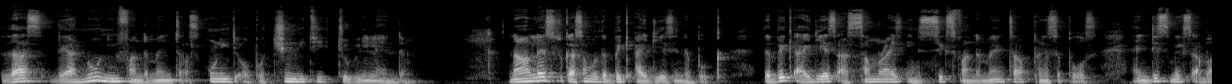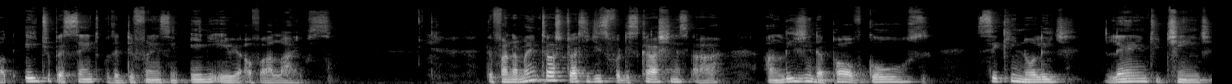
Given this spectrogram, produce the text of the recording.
Thus, there are no new fundamentals, only the opportunity to relearn them. Now, let's look at some of the big ideas in the book. The big ideas are summarized in six fundamental principles, and this makes about 80% of the difference in any area of our lives. The fundamental strategies for discussions are unleashing the power of goals, seeking knowledge, learning to change,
